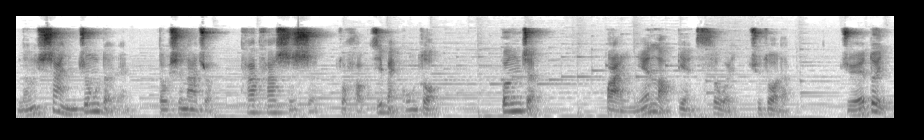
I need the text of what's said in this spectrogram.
能善终的人，都是那种踏踏实实做好基本工作，绷着百年老店思维去做的，绝对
